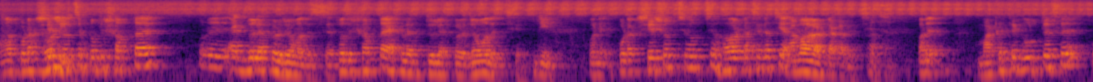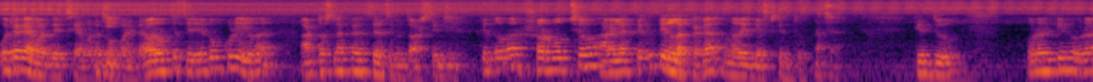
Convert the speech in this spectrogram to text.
আমার প্রোডাক্ট শেষ হচ্ছে প্রতি সপ্তাহে উনি এক দু লাখ করে জমা দিচ্ছে। প্রতি সপ্তাহে এক লাখ দু লাখ করে জমা দিচ্ছে। জি। মানে প্রোডাক্ট শেষ হচ্ছে হচ্ছে হওয়ার কাছাকাছি আবার টাকা দিচ্ছে। আচ্ছা। মানে মার্কেট থেকে উঠতেছে ওইটাকে আবার দিচ্ছে আমাদের কোম্পানিতে আবার উঠতেছে এরকম করেই ওরা আট দশ লাখ টাকা সেলস কিন্তু আসছে। কিন্তু ওরা সর্বোচ্চ আড়াই লাখ থেকে তিন লাখ টাকা ওনার ইনভেস্ট কিন্তু। আচ্ছা। কিন্তু ওনার কি ওরা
